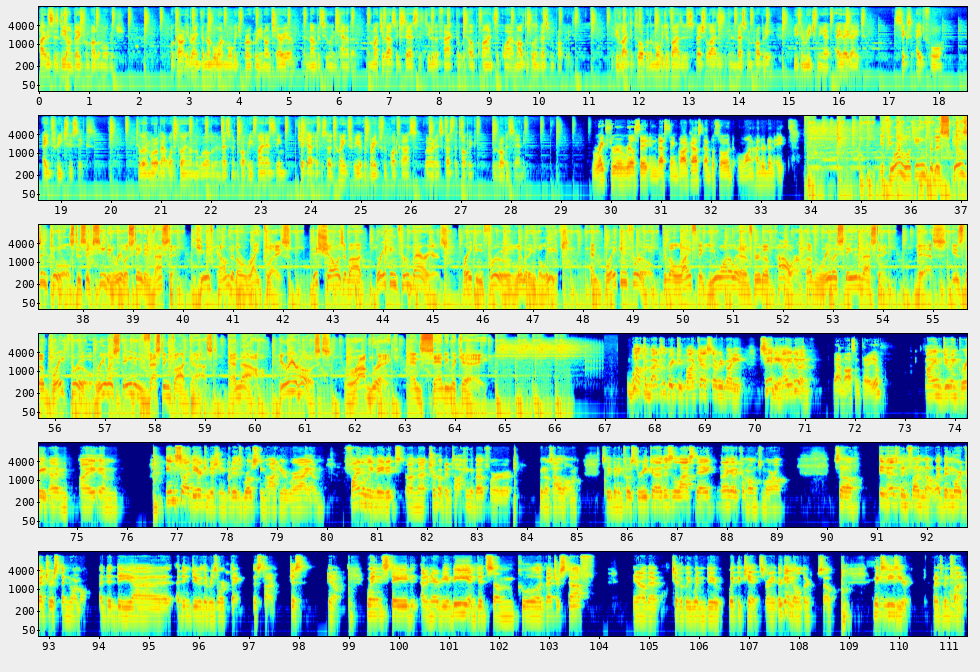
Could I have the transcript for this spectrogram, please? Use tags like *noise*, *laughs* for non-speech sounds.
Hi, this is Dion Begg from Butler Mortgage. We're currently ranked the number one mortgage brokerage in Ontario and number two in Canada, and much of our success is due to the fact that we help clients acquire multiple investment properties. If you'd like to talk with a mortgage advisor who specializes in investment property, you can reach me at 888 684 8326. To learn more about what's going on in the world of investment property financing, check out episode 23 of the Breakthrough podcast, where I discuss the topic with Robin Sandy. Breakthrough Real Estate Investing Podcast, episode 108. If you're looking for the skills and tools to succeed in real estate investing, you've come to the right place. This show is about breaking through barriers, breaking through limiting beliefs, and breaking through to the life that you want to live through the power of real estate investing. This is the Breakthrough Real Estate Investing Podcast. And now, here are your hosts, Rob Brake and Sandy McKay. Welcome back to the Breakthrough Podcast, everybody. Sandy, how you doing? Yeah, I'm awesome today. You? I am doing great. I'm I am inside the air conditioning, but it is roasting hot here where I am. Finally made it on that trip I've been talking about for who knows how long. So we've been in Costa Rica. This is the last day. Then I got to come home tomorrow. So it has been fun though. I've been more adventurous than normal. I did the uh, I didn't do the resort thing this time. Just you know, went and stayed at an Airbnb and did some cool adventure stuff. You know that typically wouldn't do with the kids. Right? They're getting older, so makes it easier. But it's been fun.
